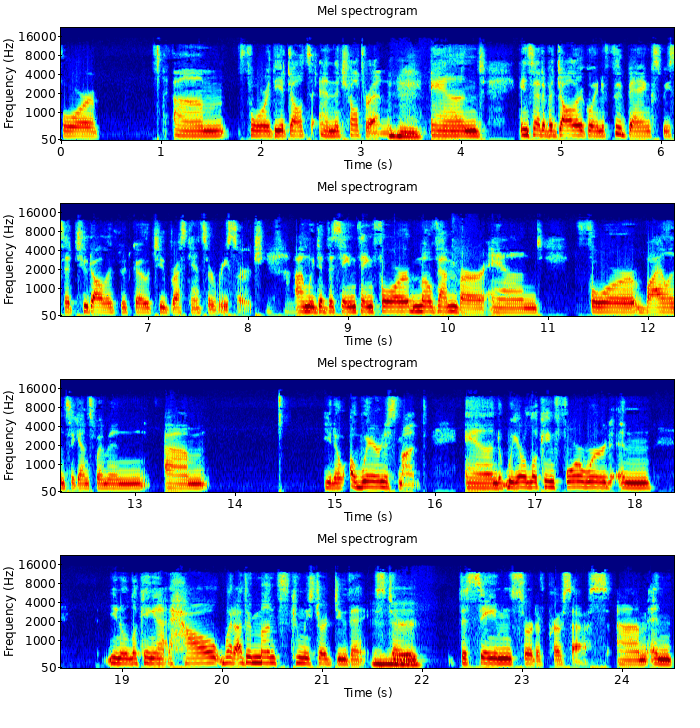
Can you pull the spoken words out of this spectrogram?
for um, for the adults and the children. Mm-hmm. And instead of a dollar going to food banks, we said two dollars would go to breast cancer research. Mm-hmm. Um, we did the same thing for Movember and for violence against women. Um, you know, awareness month, and we are looking forward and you know, looking at how, what other months can we start do that, mm-hmm. start the same sort of process? Um, and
